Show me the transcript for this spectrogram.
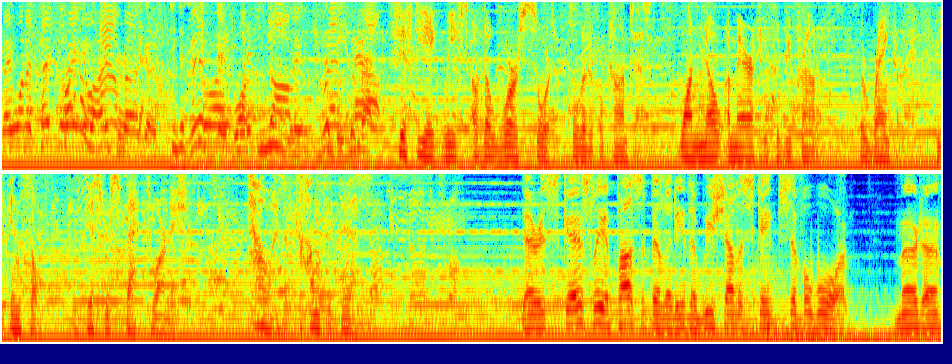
They want to take away your hamburgers. To destroy this is what, what it Stalin means dreamt about. 58 weeks of the worst sort of political contest. One no American could be proud of. The rancor, the insult, the disrespect to our nation. How has it come to this? There is scarcely a possibility that we shall escape civil war. Murder,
